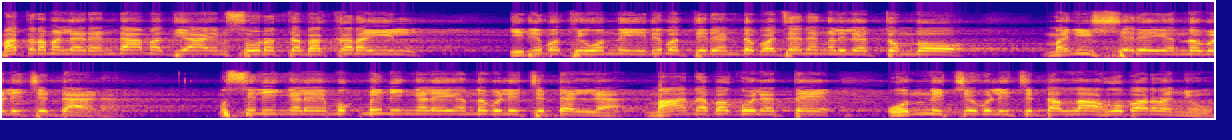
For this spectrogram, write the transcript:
മാത്രമല്ല രണ്ടാം അധ്യായം സൂറത്ത് ബക്കറയിൽ ഇരുപത്തിയൊന്ന് ഇരുപത്തിരണ്ട് വചനങ്ങളിൽ എത്തുമ്പോ മനുഷ്യരെ എന്ന് വിളിച്ചിട്ടാണ്. മുസ്ലിങ്ങളെ മുക്മിനിങ്ങളെ എന്ന് വിളിച്ചിട്ടല്ല. മാനവകുലത്തെ ഒന്നിച്ചു വിളിച്ചിട്ട് അള്ളാഹു പറഞ്ഞു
